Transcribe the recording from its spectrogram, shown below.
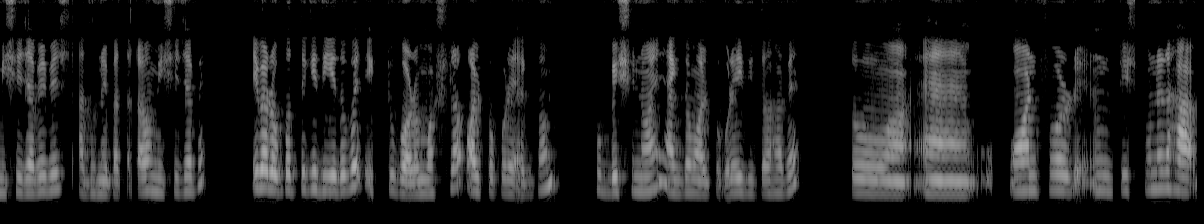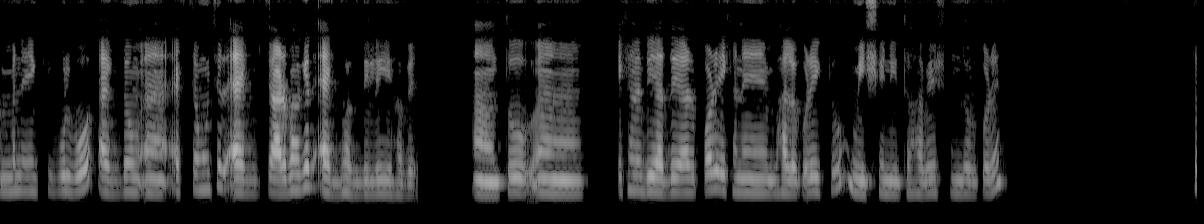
মিশে যাবে বেশ আর ধনে পাতাটাও মিশে যাবে। এবার ওপর থেকে দিয়ে দেবো একটু গরম মশলা অল্প করে একদম খুব বেশি নয়, একদম অল্প করেই দিতে হবে। তো ওয়ান ফোর টিস্পুনের হা মানে কি বলব, একদম এক চামচের এক, চার ভাগের এক ভাগ দিলেই হবে। তো এখানে দেওয়া দেওয়ার পর এখানে ভালো করে একটু মিশিয়ে নিতে হবে সুন্দর করে। তো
